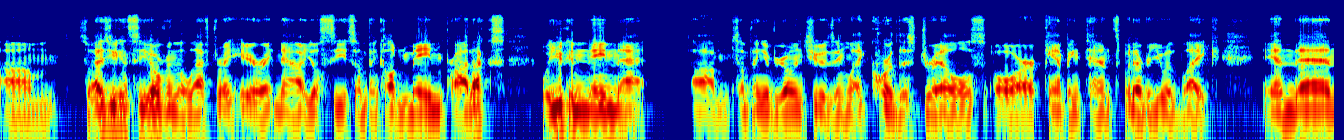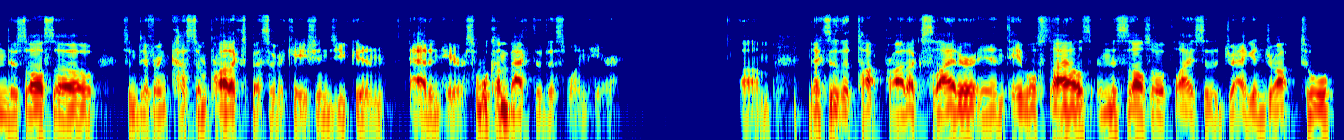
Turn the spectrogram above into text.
Um, so as you can see over in the left right here right now, you'll see something called main products. Well, you can name that um, something of your own choosing, like cordless drills or camping tents, whatever you would like. And then there's also some different custom product specifications you can add in here. So we'll come back to this one here. Um, next is the top product slider and table styles, and this also applies to the drag and drop tool.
